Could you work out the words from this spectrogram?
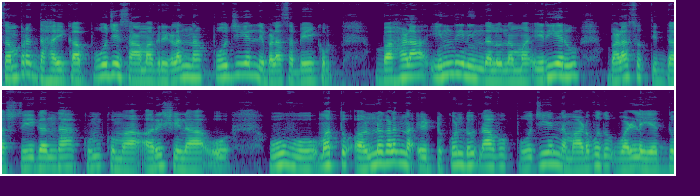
ಸಾಂಪ್ರದಾಯಿಕ ಪೂಜೆ ಸಾಮಗ್ರಿಗಳನ್ನು ಪೂಜೆಯಲ್ಲಿ ಬಳಸಬೇಕು. ಬಹಳ ಹಿಂದಿನಿಂದಲೂ ನಮ್ಮ ಹಿರಿಯರು ಬಳಸುತ್ತಿದ್ದ ಶ್ರೀಗಂಧ, ಕುಂಕುಮ, ಅರಿಶಿಣ ಹೂವು ಮತ್ತು ಹಣ್ಣುಗಳನ್ನು ಇಟ್ಟುಕೊಂಡು ನಾವು ಪೂಜೆಯನ್ನು ಮಾಡುವುದು ಒಳ್ಳೆಯದ್ದು.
